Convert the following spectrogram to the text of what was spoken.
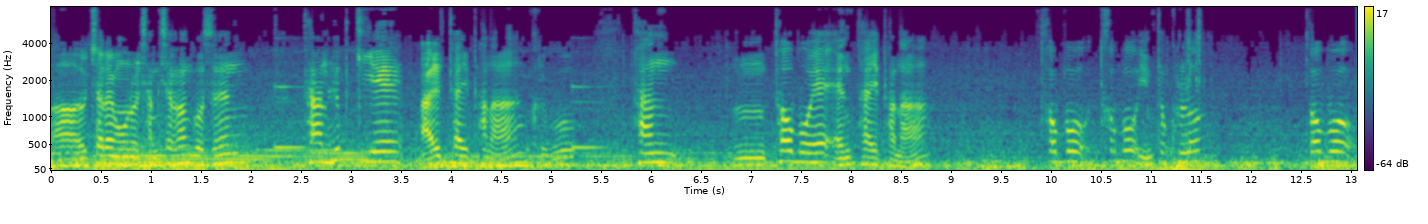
아, 이 차량 오늘 장착한 것은 탄 흡기의 R 타입 하나 그리고 탄 음, 터보의 N 타입 하나. 터보 터보 인터쿨러? 터보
